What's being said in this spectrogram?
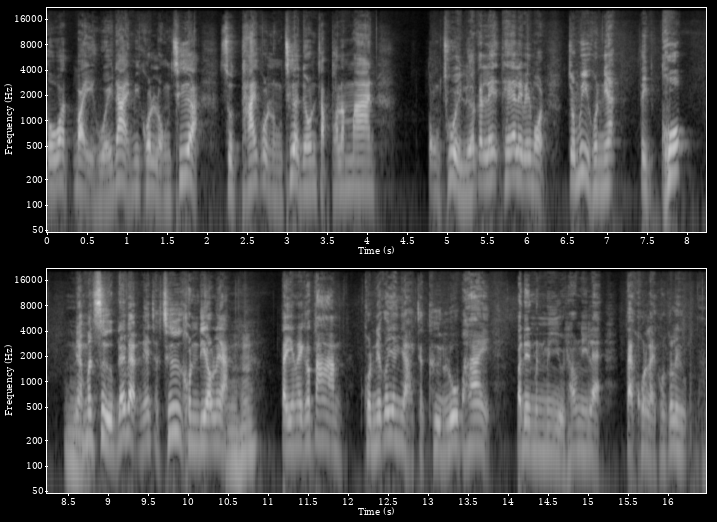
ตัวว่าใบหวยได้ มีคนหลงเชื่อ สุดท้ายคนหลงเชื่อโดนจับทรมานต้องช่วยเหลือกันเละเทะอะไรไปหมด จนผู้หญิงคนเนี้ยติดคุกเนี่ยมันสืบได้แบบเนี้ยจากชื่อคนเดียวเลยอะแต่ยังไงก็ตาม คนนี้ก็ยังอยากจะคืนรูปให้ประเด็นมันมีอยู่เท่านี้แหละ แต่คนหลายคนก็เลยโอ้โห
